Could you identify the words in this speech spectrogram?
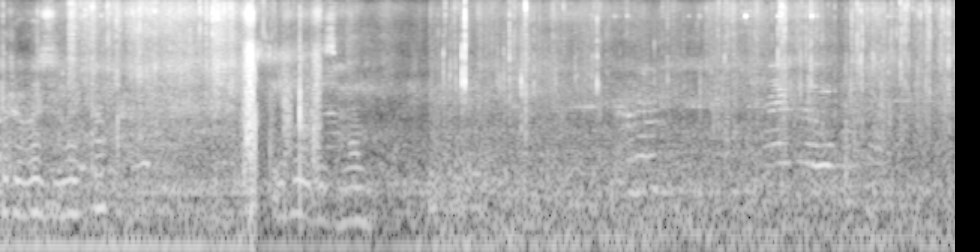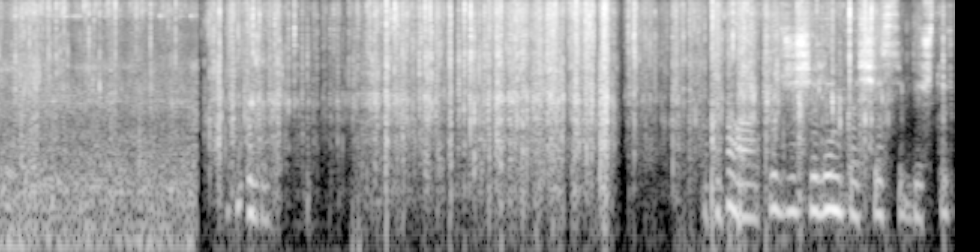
Перевезли так. Його візьмемо. А, тут же ще Лінка ще собі шту-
